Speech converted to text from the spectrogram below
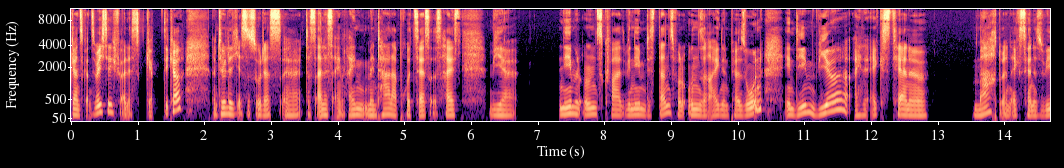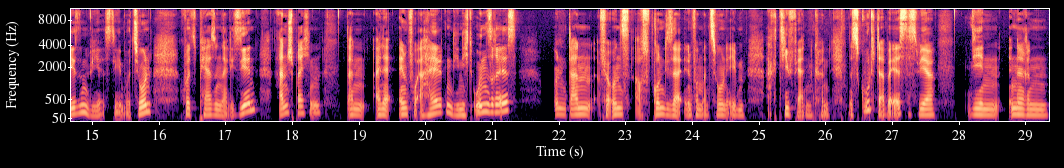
Ganz, ganz wichtig für alle Skeptiker. Natürlich ist es so, dass äh, das alles ein rein mentaler Prozess ist. Heißt, wir nehmen uns quasi, wir nehmen Distanz von unserer eigenen Person, indem wir eine externe Macht oder ein externes Wesen, wie es die Emotion, kurz personalisieren, ansprechen, dann eine Info erhalten, die nicht unsere ist und dann für uns aufgrund dieser Information eben aktiv werden können. Das Gute dabei ist, dass wir den inneren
